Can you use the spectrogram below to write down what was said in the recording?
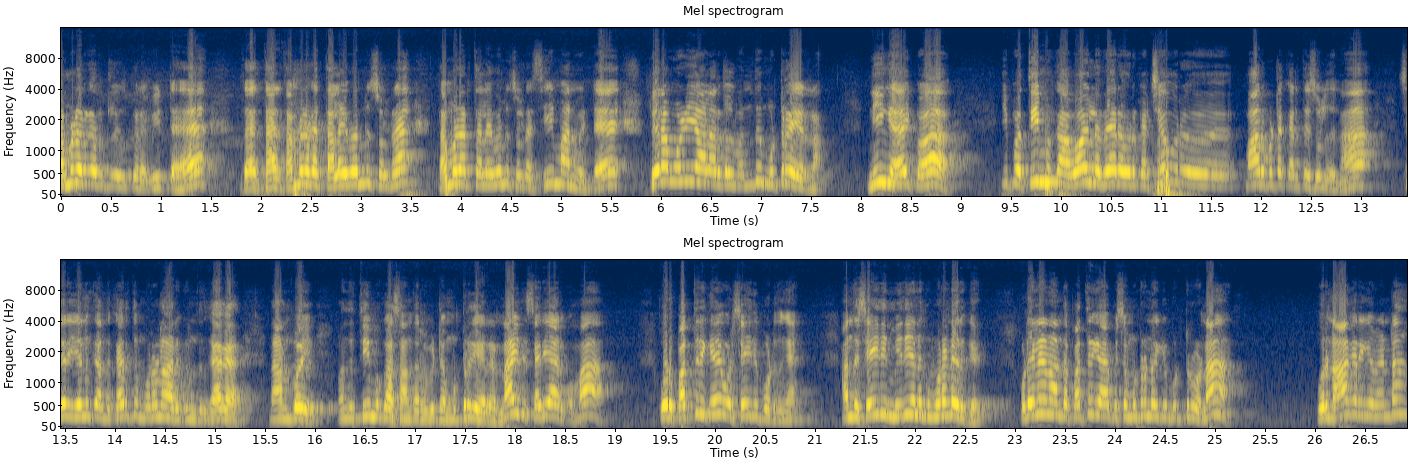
தமிழர்கள் இருக்கிற வீட்டை த த தமிழக தலைவர்னு சொல்கிற தமிழர் தலைவர்னு சொல்கிற சீமான் விட்டு பிற மொழியாளர்கள் வந்து முற்றுகையிடுறான். நீங்கள் இப்போ இப்போ திமுகவோ இல்லை வேற ஒரு கட்சியோ ஒரு மாறுபட்ட கருத்தை சொல்லுதுன்னா சரி எனக்கு அந்த கருத்து முரணாக இருக்குன்றதுக்காக நான் போய் வந்து திமுக சார்ந்தவர் வீட்டை முற்றுகையிடுறேன்னா இது சரியாக இருக்குமா? ஒரு பத்திரிக்கை ஒரு செய்தி போடுதுங்க. அந்த செய்தியின் மீது எனக்கு முரண் இருக்குது உடனே நான் அந்த பத்திரிகை ஆஃபீஸை முற்று நோக்கி விட்டுருவேனா? ஒரு நாகரிகம் வேண்டாம்?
